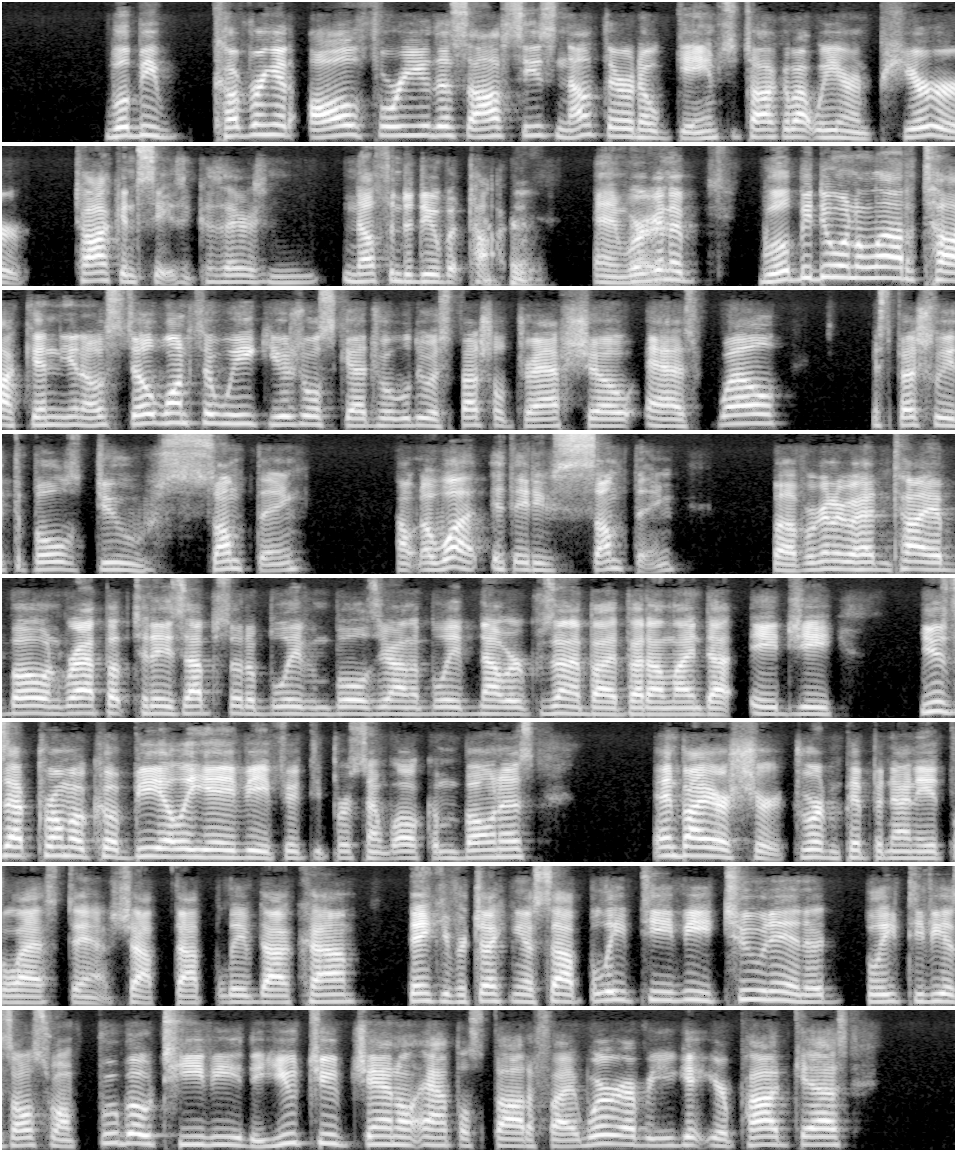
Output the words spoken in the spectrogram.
We'll be covering it all for you this offseason. Out there are no games to talk about. We are in pure talking season because there's nothing to do but talk. And we're right. gonna we'll be doing a lot of talking, you know, still once a week, usual schedule. We'll do a special draft show as well, especially if the Bulls do something. I don't know what, if they do something. But we're going to go ahead and tie a bow and wrap up today's episode of Bleav in Bulls here on the Bleav Network, presented by betonline.ag. Use that promo code BLEAV, 50% welcome bonus. And buy our shirt, Jordan Pippen 98 The Last Dance, shop.bleav.com. Thank you for checking us out. Bleav TV, tune in. Bleav TV is also on Fubo TV, the YouTube channel, Apple, Spotify, wherever you get your podcast.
